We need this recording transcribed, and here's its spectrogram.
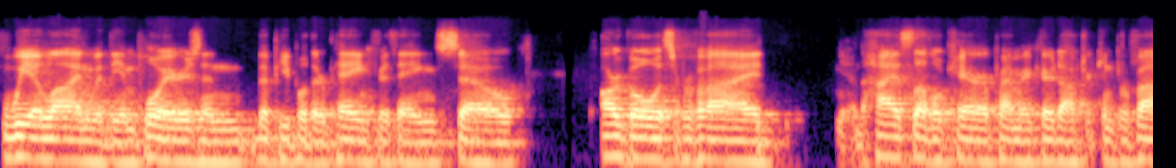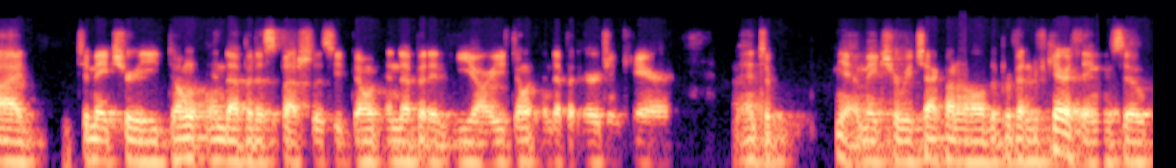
we align with the employers and the people that are paying for things. So our goal is to provide you know, the highest level care a primary care doctor can provide to make sure you don't end up at a specialist, you don't end up at an ER, you don't end up at urgent care, and to yeah, make sure we check on all the preventative care things so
